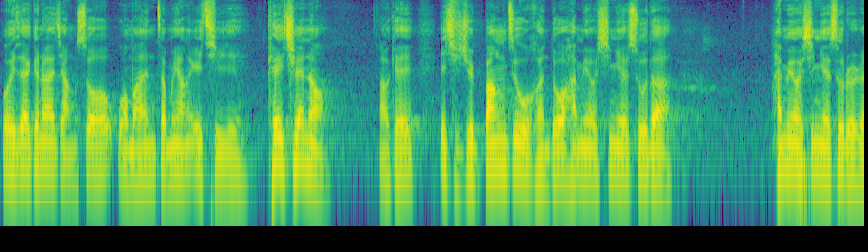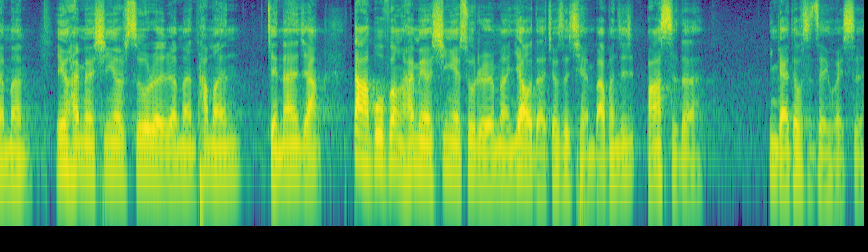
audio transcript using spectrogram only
我也在跟他讲说，我们怎么样一起 K Channel，OK，一起去帮助很多还没有信耶稣的，还没有信耶稣的人们，因为还没有信耶稣的人们，他们简单的讲，大部分还没有信耶稣的人们要的就是钱，百分之八十的，应该都是这一回事。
